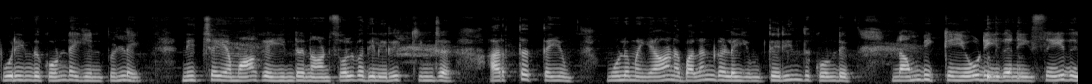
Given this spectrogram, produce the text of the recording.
புரிந்து கொண்ட என் பிள்ளை நிச்சயமாக இன்று நான் சொல்வதில் இருக்கின்ற அர்த்தத்தையும் முழுமையான பலன்களையும் தெரிந்து கொண்டு நம்பிக்கையோடு இதனை செய்து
